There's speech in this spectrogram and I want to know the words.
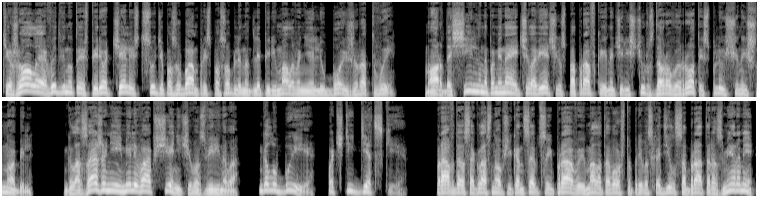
Тяжелая, выдвинутая вперед челюсть, судя по зубам, приспособлена для перемалывания любой жратвы. Морда сильно напоминает человечью с поправкой на чересчур здоровый рот и сплющенный шнобель. Глаза же не имели вообще ничего звериного. Голубые, почти детские. Правда, согласно общей концепции правый, мало того, что превосходил собрата размерами,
